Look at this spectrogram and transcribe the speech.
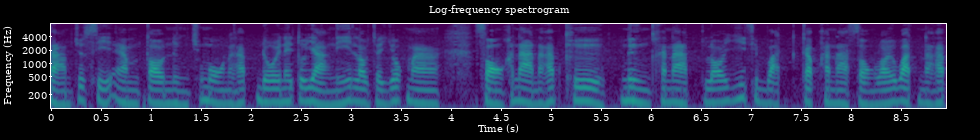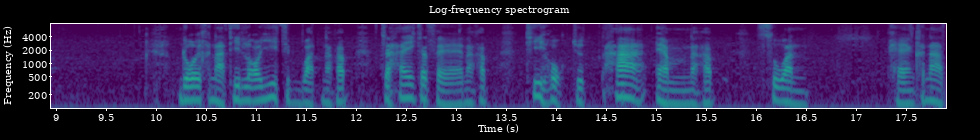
13.4 แอมป์ต่อ 1 ชั่วโมงนะครับ โดยในตัวอย่างนี้เราจะยกมา 2 ขนาดนะครับ คือ 1 ขนาด 120 วัตต์ กับขนาด 200 วัตต์นะครับ โดยขนาดที่ 120 วัตต์นะครับ จะให้กระแสนะครับที่ 6.5 แอมป์นะครับ ส่วนแผงขนาด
